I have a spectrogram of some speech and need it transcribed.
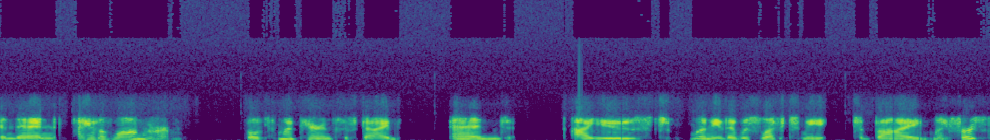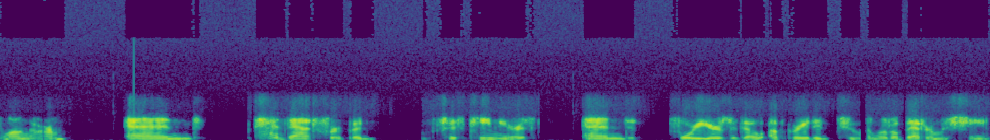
And then I have a long arm. Both of my parents have died, and I used money that was left to me to buy my first long arm and had that for a good 15 years. And four years ago, upgraded to a little better machine.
